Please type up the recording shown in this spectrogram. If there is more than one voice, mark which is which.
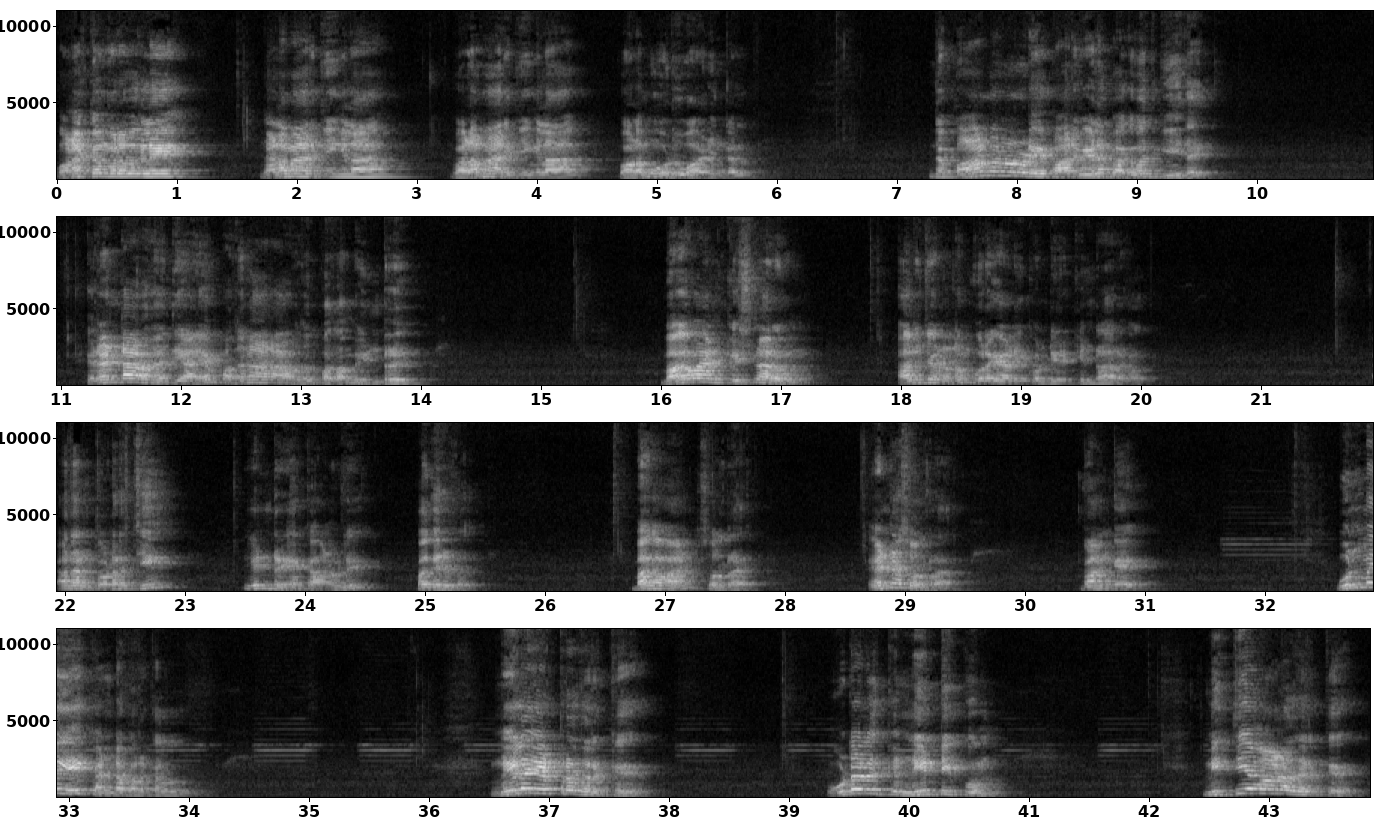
Speaker 1: வணக்கம் உறவுகளே. நலமா இருக்கீங்களா? வளமா இருக்கீங்களா? வளமோடு வாழுங்கள். இந்த பாமரனுடைய பார்வையில் பகவத்கீதை. இரண்டாவது அத்தியாயம் பதினாறாவது பதம் இன்று. பகவான் கிருஷ்ணரும் அர்ஜுனனும் உரையாடி கொண்டிருக்கின்றார்கள். அதன் தொடர்ச்சி இன்றைய காணொளி பகிர்வு. பகவான் சொல்றார். என்ன சொல்றார்? வாங்க. உண்மையை கண்டவர்கள். நிலையற்றதற்கு உடலுக்கு நீட்டிப்பும் நித்தியமானதற்கு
